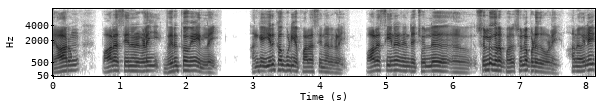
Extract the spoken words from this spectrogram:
யாரும் பாலஸ்தீனர்களை வெறுக்கவே இல்லை. அங்கே இருக்கக்கூடிய பாலஸ்தீனர்களை பாலஸ்தீனர் என்று சொல்ல சொல்லுகிற ப- சொல்லப்படுகிறவர்களை. ஆனால்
